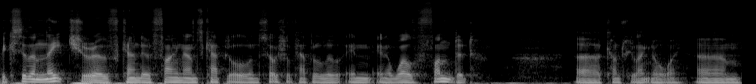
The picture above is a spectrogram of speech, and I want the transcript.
because of the nature of kind of finance capital and social capital in, in a well-funded uh, country like Norway, um,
